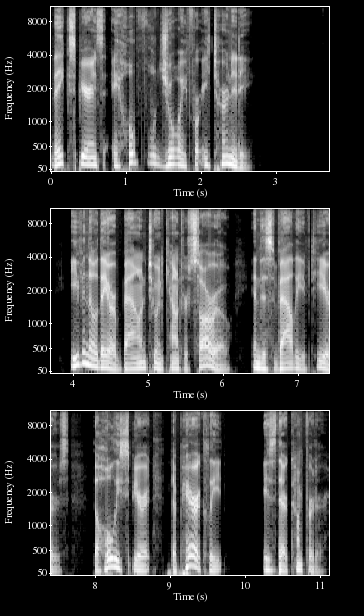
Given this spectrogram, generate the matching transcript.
they experience a hopeful joy for eternity. Even though they are bound to encounter sorrow in this valley of tears, the Holy Spirit, the Paraclete, is their comforter.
